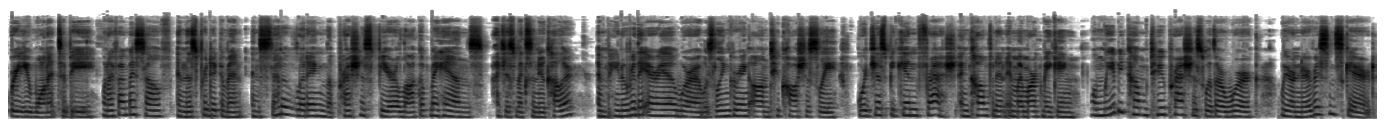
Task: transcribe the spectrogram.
where you want it to be. When I find myself in this predicament, instead of letting the precious fear lock up my hands, I just mix a new color and paint over the area where I was lingering on too cautiously, or just begin fresh and confident in my mark making. When we become too precious with our work, we are nervous and scared.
